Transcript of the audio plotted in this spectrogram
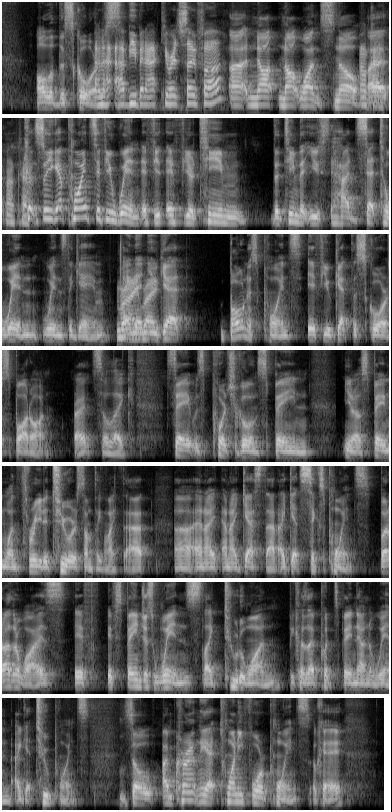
all of the scores. And have you been accurate so far? Uh, not not once. No. Okay, Uh, okay. So you get points if you win. If you if your team, the team that you had set to win, wins the game, Right, and then you get bonus points if you get the score spot on. Right. So like, say it was Portugal and Spain. You know, Spain won three to two or something like that. Uh, and I and I guess that I get six points, but otherwise, if if Spain just wins like two to one because I put Spain down to win, I get two points. So I'm currently at 24 points, okay?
